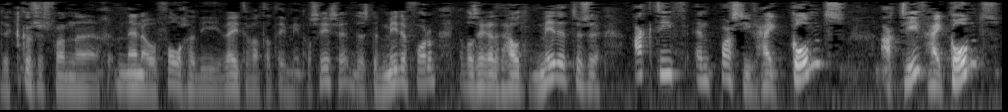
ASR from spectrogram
de cursus van uh, Menno volgen, die weten wat dat inmiddels is. Hè? Dus de middenvorm. Dat wil zeggen, het houdt midden tussen actief en passief. Hij komt, actief, hij komt.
